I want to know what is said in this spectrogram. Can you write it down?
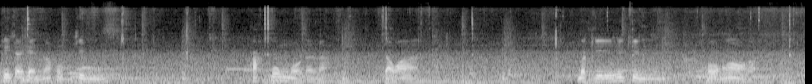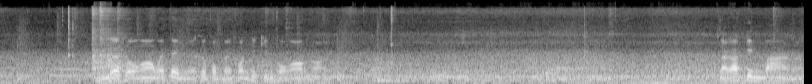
ที่จะเห็นว่าผมกินผักบุ้งหมดแล้วนะ แต่ว่าเมื่อกี้ที่กินหัวงอกอะเหลือหัวงอกไว้เต็มเลยคือผมเป็นคนที่กินหัวงอกน้อย แต่ก็กินบ้างนะ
